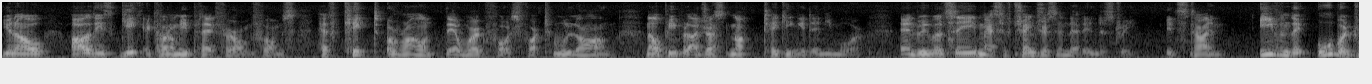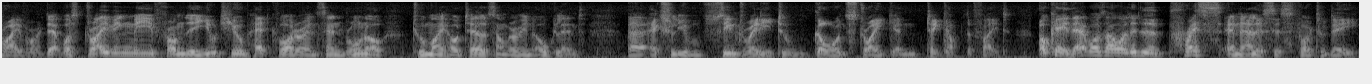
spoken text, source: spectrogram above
You know, all these gig economy platforms have kicked around their workforce for too long. Now people are just not taking it anymore. And we will see massive changes in that industry. It's time. Even the Uber driver that was driving me from the YouTube headquarters in San Bruno to my hotel somewhere in Oakland uh, actually seemed ready to go on strike and take up the fight. Okay, that was our little press analysis for today.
